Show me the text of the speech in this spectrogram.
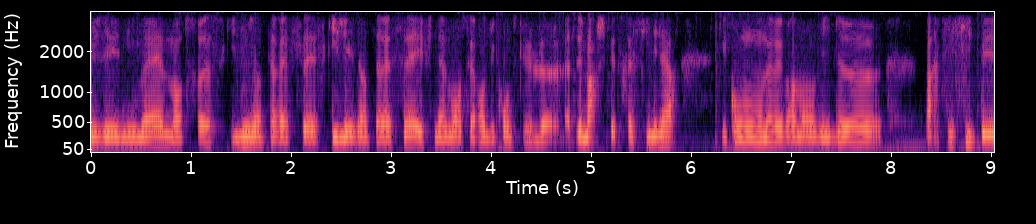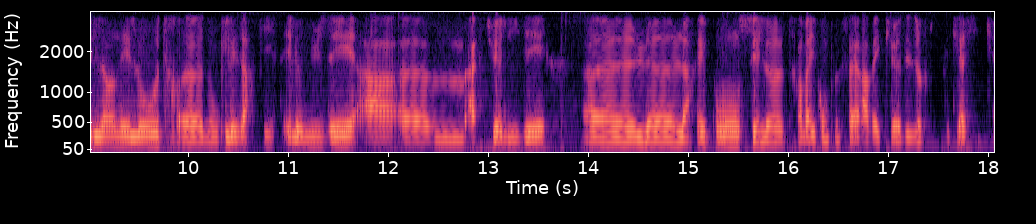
musée et nous-mêmes, entre ce qui nous intéressait, ce qui les intéressait. Et finalement on s'est rendu compte que la démarche était très similaire et qu'on avait vraiment envie de participer l'un et l'autre, donc les artistes et le musée, à actualiser euh, la réponse et le travail qu'on peut faire avec euh, des œuvres plus classiques.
